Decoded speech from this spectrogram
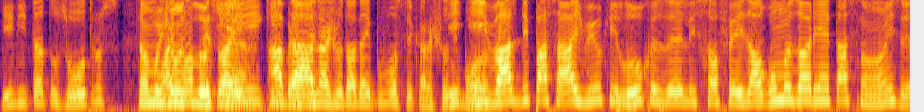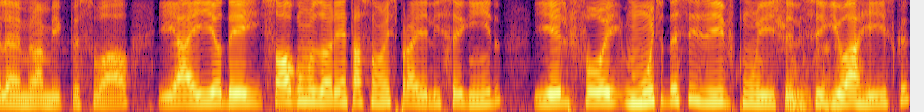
e de tantos outros. Tamo mais junto, Luquinha. aí que Abraço. tá sendo ajudada aí por você, cara. Show de E, bola. e vale de passagem, viu, que Lucas ele só fez algumas orientações, ele é meu amigo pessoal, e aí eu dei só algumas orientações pra ele ir seguindo, e ele foi muito decisivo com isso, Show, ele cara. seguiu a risca,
